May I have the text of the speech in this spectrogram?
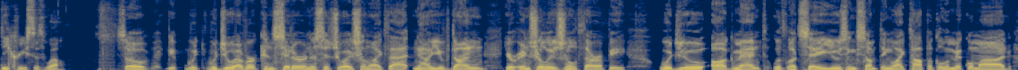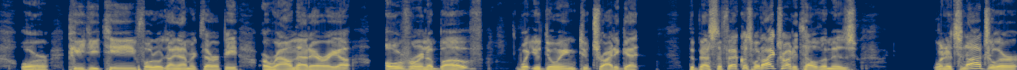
decrease as well. So, would, would you ever consider in a situation like that? Now, you've done your intralesional therapy. Would you augment with, let's say, using something like topical imiquimod or PDT, photodynamic therapy, around that area over and above what you're doing to try to get the best effect? Because what I try to tell them is when it's nodular,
